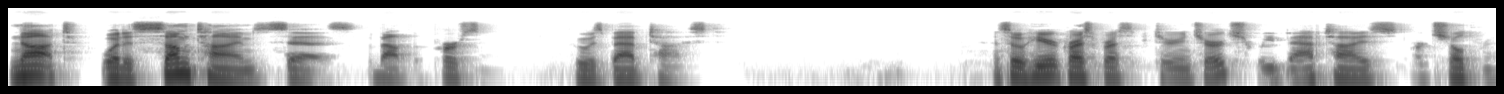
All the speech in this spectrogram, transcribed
not what it sometimes says about the person who is baptized. And so here at Christ Presbyterian Church, we baptize our children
